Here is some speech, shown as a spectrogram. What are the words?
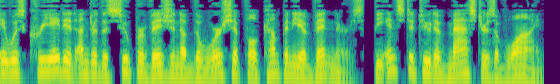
It was created under the supervision of the Worshipful Company of Vintners, the Institute of Masters of Wine,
